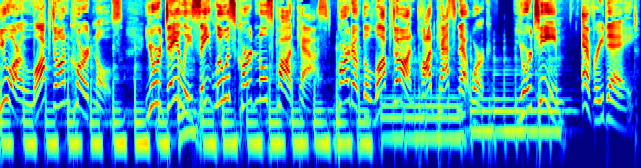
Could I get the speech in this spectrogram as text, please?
You are Locked On Cardinals, your daily St. Louis Cardinals podcast, part of the Locked On Podcast Network. Your team every day.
